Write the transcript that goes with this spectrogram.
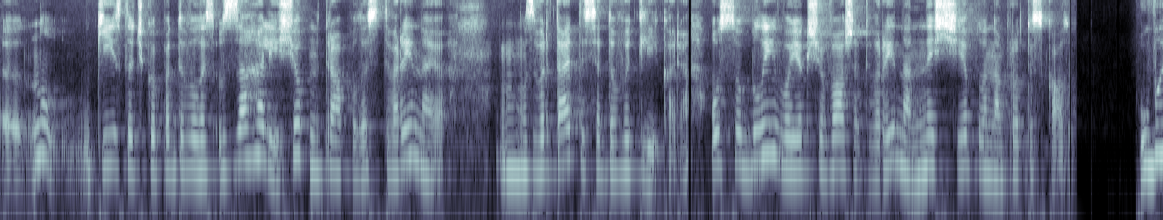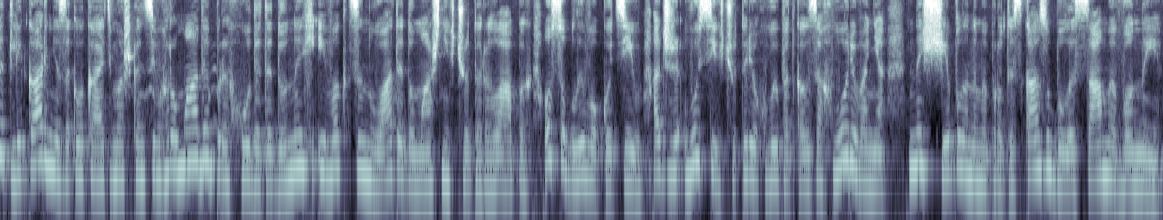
е, ну, кісточкою подивилась. Взагалі, що б не трапилось з твариною, звертайтеся до ветлікаря. Особливо, якщо ваша тварина не щеплена проти сказу. У ветлікарні закликають мешканців громади приходити до них і вакцинувати домашніх чотирилапих, особливо котів. Адже в усіх чотирьох випадках захворювання нещепленими проти сказу були саме вони.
